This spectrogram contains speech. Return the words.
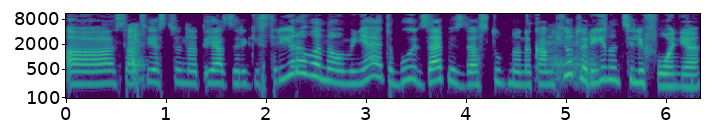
а, соответственно, я зарегистрирована, у меня это будет запись доступна на компьютере и на телефоне.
